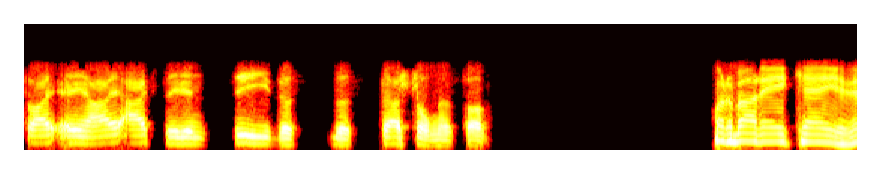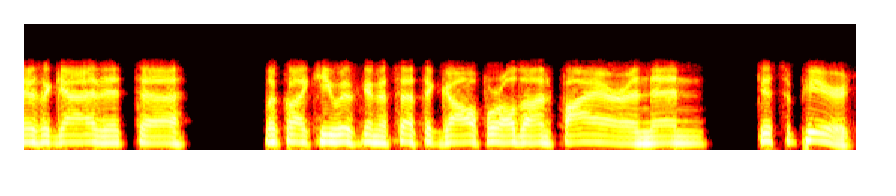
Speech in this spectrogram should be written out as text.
so I I actually didn't see the the specialness of. What about AK? There's a guy that uh, looked like he was going to set the golf world on fire and then disappeared.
